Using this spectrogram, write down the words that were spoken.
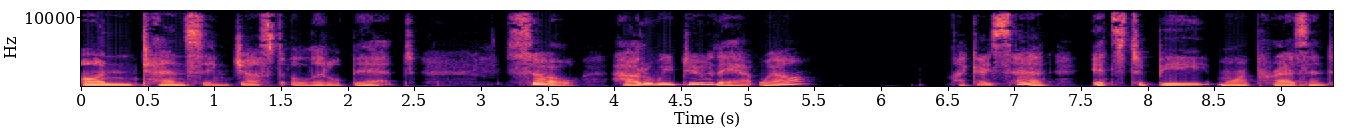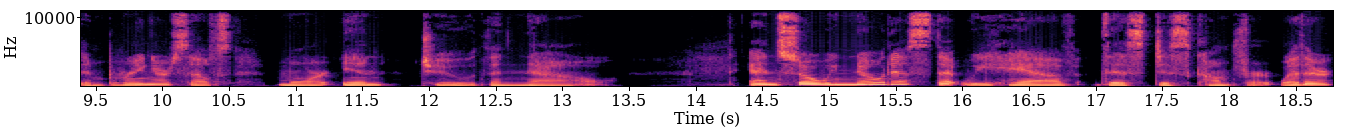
untensing just a little bit. So how do we do that? Well, like I said, it's to be more present and bring ourselves more into the now. And so we notice that we have this discomfort, whether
